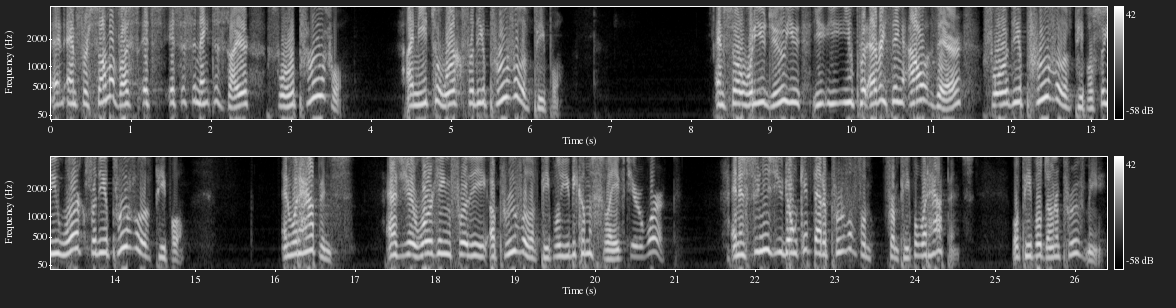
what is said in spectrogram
And, and for some of us, it's, it's this innate desire for approval. I need to work for the approval of people. And so what do you do? You, you, you put everything out there for the approval of people. So you work for the approval of people. And what happens? As you're working for the approval of people, you become a slave to your work. And as soon as you don't get that approval from, from people, what happens? Well, people don't approve me.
